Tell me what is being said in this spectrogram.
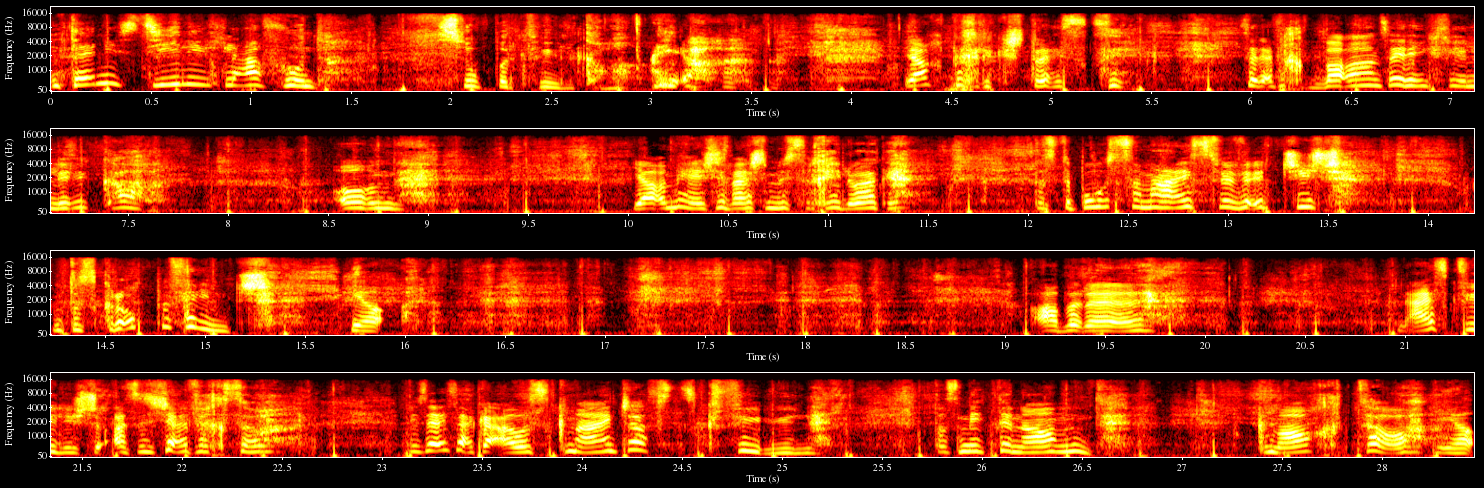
und dann ins Ziel gelaufen und super Gefühl gehabt. Ja. ja, ich war ein gestresst. Es hat einfach wahnsinnig viele Leute gehabt. Und ja, wir mussten weißt, müssen ein schauen, dass der Bus am Eis verwünscht ist und dass du Gruppen findest. Ja, Aber äh, nein, das Gefühl ist, also es ist einfach so, wie soll ich sagen, auch ein Gemeinschaftsgefühl, das miteinander gemacht haben. ja.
